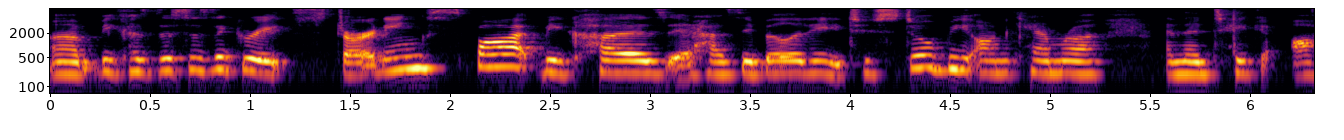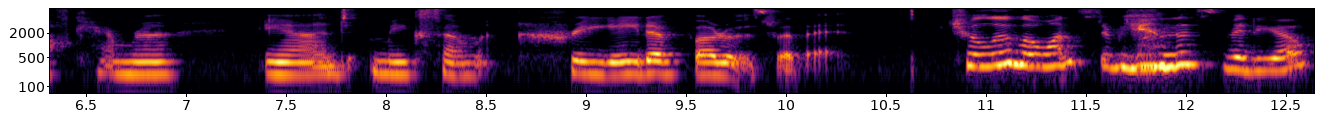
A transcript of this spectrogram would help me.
uh, because this is a great starting spot because it has the ability to still be on camera and then take it off camera and make some creative photos with it. Cholula wants to be in this video.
